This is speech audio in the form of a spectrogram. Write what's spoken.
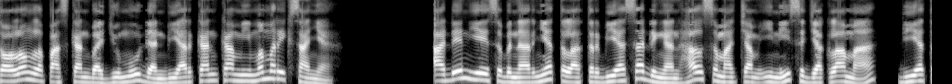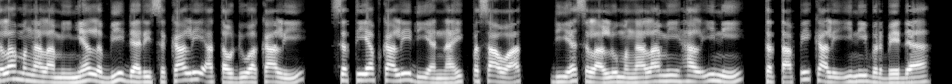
tolong lepaskan bajumu dan biarkan kami memeriksanya. Aden Ye sebenarnya telah terbiasa dengan hal semacam ini sejak lama, dia telah mengalaminya lebih dari sekali atau dua kali, setiap kali dia naik pesawat, dia selalu mengalami hal ini, tetapi kali ini berbeda,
